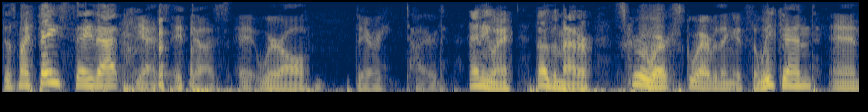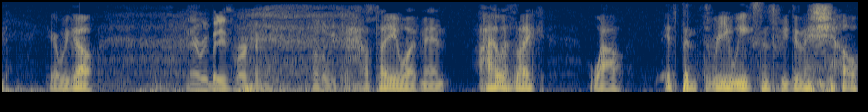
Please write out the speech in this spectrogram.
does my face say that? Yes, it does. It, we're all very tired. Anyway, doesn't matter. Screw work, screw everything. It's the weekend, and here we go. and everybody's working for the weekend. I'll tell you what, man. I was like, wow. It's been three weeks since we did a show.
